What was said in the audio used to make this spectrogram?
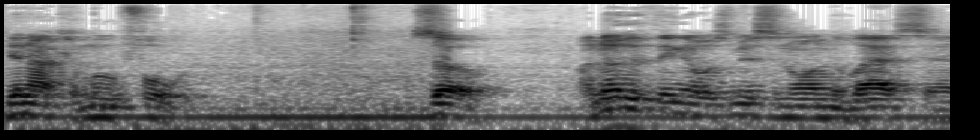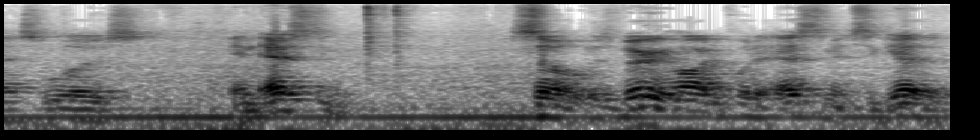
then I can move forward. So another thing I was missing on the last task was an estimate. So it's very hard to put an estimate together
